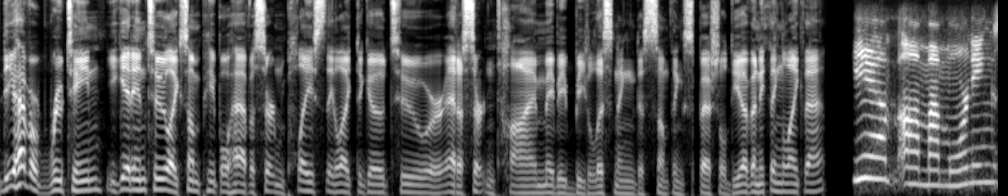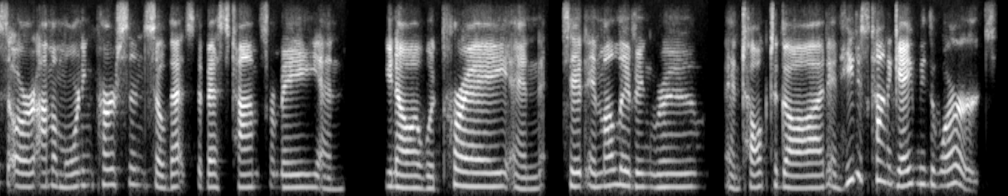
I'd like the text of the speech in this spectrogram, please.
Do you have a routine you get into? Like some people have a certain place they like to go to or at a certain time, maybe be listening to something special. Do you have anything like that? Yeah, um, my mornings or I'm a morning person, so that's the best time for me. And, you know, I would pray and sit in my living room and talk to God. And He just kind of gave me the words.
